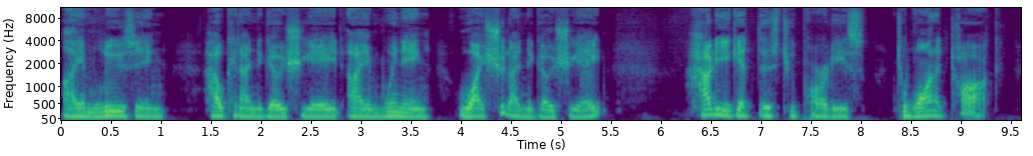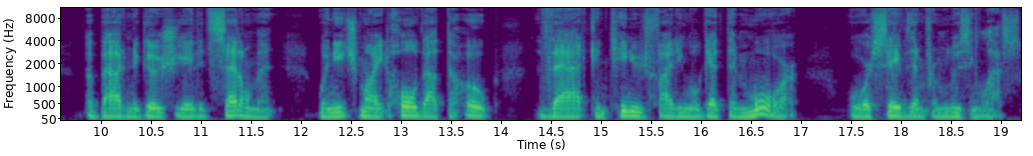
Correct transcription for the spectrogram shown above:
I am losing. How can I negotiate? I am winning. Why should I negotiate? How do you get those two parties to want to talk about a negotiated settlement when each might hold out the hope that continued fighting will get them more or save them from losing less?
